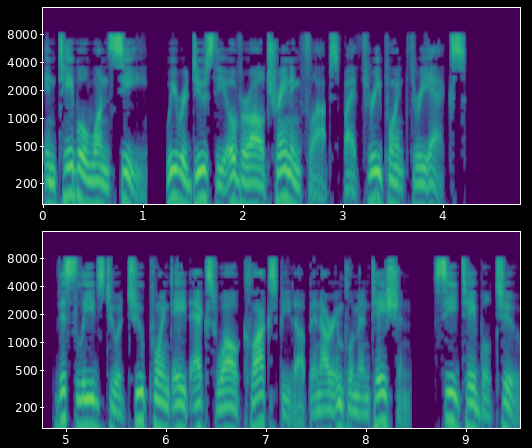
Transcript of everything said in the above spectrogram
In Table 1c, we reduce the overall training flops by 3.3x. This leads to a 2.8x wall clock speedup in our implementation. See Table 2.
